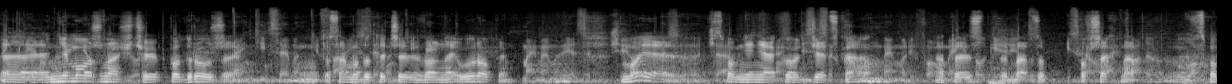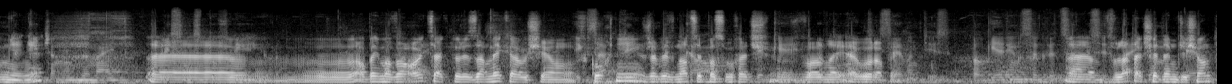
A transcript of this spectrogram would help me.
e, niemożność podróży. To samo dotyczy wolnej Europy. Moje wspomnienia jako dziecka, a to jest bardzo powszechne wspomnienie, e, obejmował ojca, który zamykał się w kuchni, żeby w nocy posłuchać wolnej Europy. E, w latach 70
